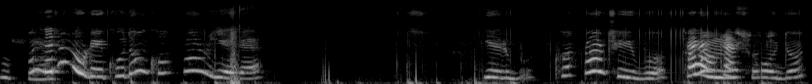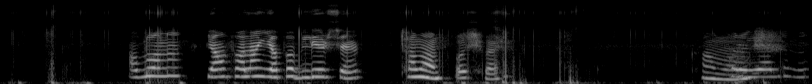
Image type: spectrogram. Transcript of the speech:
olsun. yani. Neden oraya koydun? Koklar yere. Yeri bu. Koklar şeyi bu. Tamam Neden Mesut. ters koydun? Abla onu yan falan yapabilirsin. Tamam boş ver. Para Tamam. geldi mi?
